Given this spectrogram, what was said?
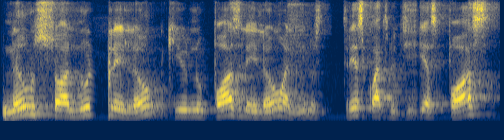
não só no leilão, que no pós-leilão, ali nos três, quatro dias pós,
